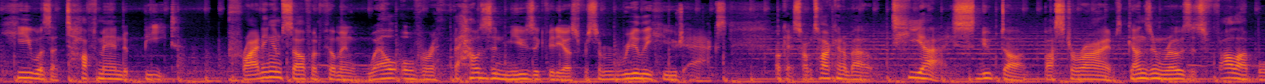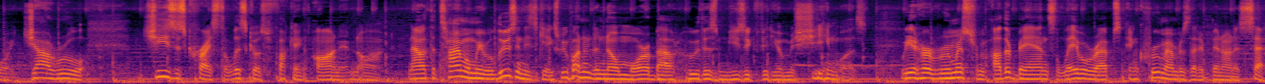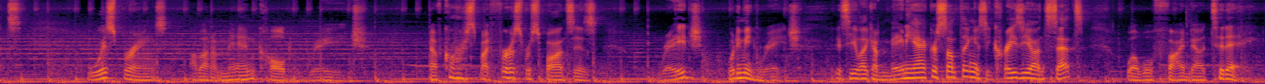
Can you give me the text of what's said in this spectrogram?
He was a tough man to beat, priding himself on filming well over a thousand music videos for some really huge acts. Okay, so I'm talking about T.I., Snoop Dogg, Busta Rhymes, Guns N' Roses, Fall Out Boy, Ja Rule. Jesus Christ, the list goes fucking on and on. Now, at the time when we were losing these gigs, we wanted to know more about who this music video machine was. We had heard rumors from other bands, label reps, and crew members that had been on his sets. Whisperings about a man called Rage. Now, of course, my first response is Rage? What do you mean, Rage? Is he like a maniac or something? Is he crazy on sets? Well, we'll find out today.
